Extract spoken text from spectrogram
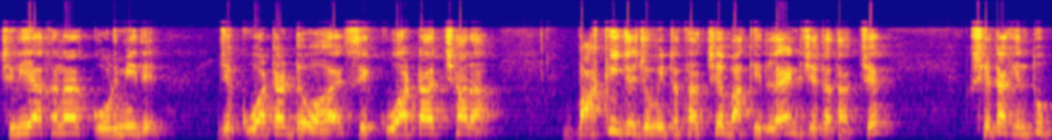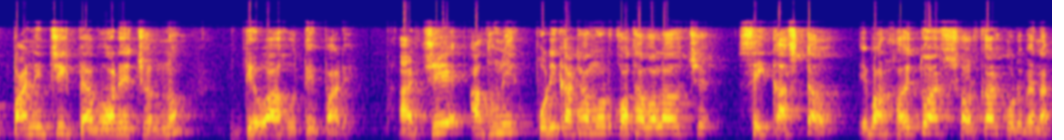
চিড়িয়াখানার কর্মীদের যে কোয়ার্টার দেওয়া হয়, সেই কোয়ার্টার ছাড়া বাকি যে জমিটা থাকছে, বাকি ল্যান্ড যেটা থাকছে, সেটা কিন্তু বাণিজ্যিক ব্যবহারের জন্য দেওয়া হতে পারে। আর যে আধুনিক পরিকাঠামোর কথা বলা হচ্ছে, সেই কাজটাও এবার হয়তো আর সরকার করবে না।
